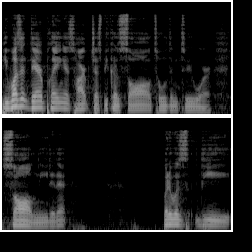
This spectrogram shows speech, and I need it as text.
He wasn't there playing his harp just because Saul told him to or Saul needed it. But it was the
